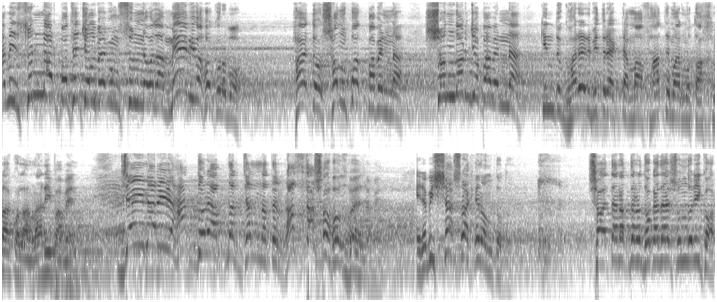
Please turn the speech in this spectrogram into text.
আমি সুন্নার পথে চলবো এবং সুন্নওয়ালা মেয়ে বিবাহ করব। হয়তো সম্পদ পাবেন না, সৌন্দর্য পাবেন না, কিন্তু ঘরের ভিতরে একটা মা ফাতেমার মতো আখলা কলা নারী পাবেন। যেই নারীর হাত ধরে আপনার জান্নাতের রাস্তা সহজ হয়ে যাবে। এটা বিশ্বাস রাখেন অন্তত। শয়তান আপনারা ধোকা দেয়, সুন্দরী কর।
